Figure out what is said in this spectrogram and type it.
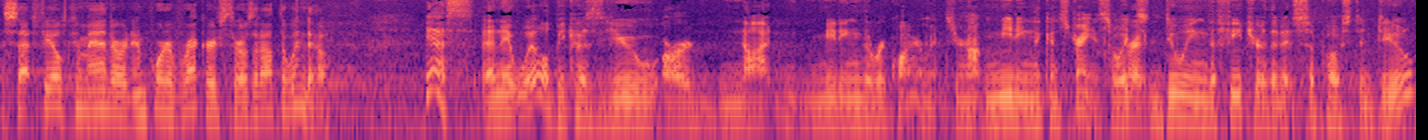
a set field command or an import of records throws it out the window. Yes, and it will because you are not meeting the requirements. You're not meeting the constraints. So it's Right. doing the feature that it's supposed to do.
